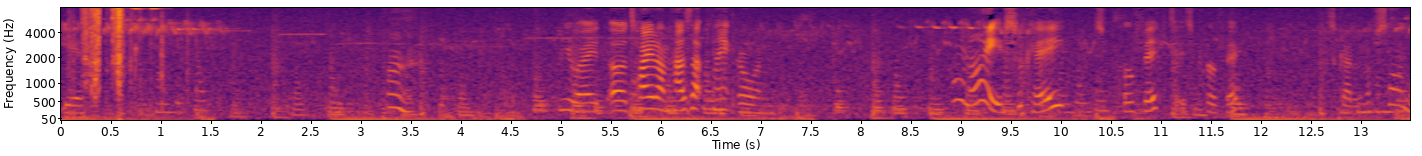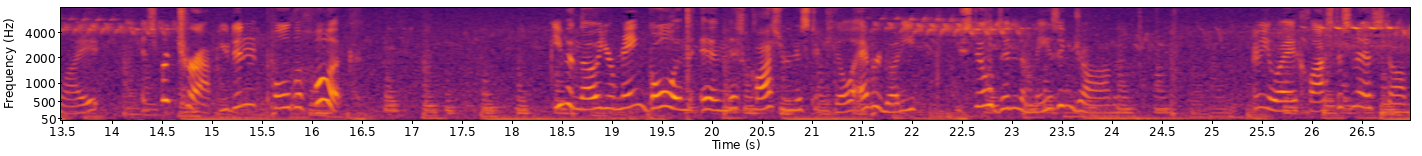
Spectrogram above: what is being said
yeah. Huh. Anyway, uh, Tidum, how's that plant going? Oh, nice. Okay, it's perfect. It's perfect. It's got enough sunlight. It's Springtrap. You didn't pull the hook. Even though your main goal in, in this classroom is to kill everybody, you still did an amazing job. Anyway, class dismissed. Um.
